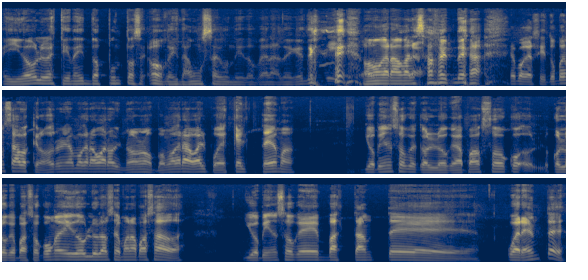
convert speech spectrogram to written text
AEW es TNA 2.0. Ok, dame un segundito, espérate. que te- Sí, vamos a grabar esa pendeja. Sí, porque si tú pensabas que nosotros íbamos a grabar hoy, no, no, vamos a grabar, pues es que el tema, yo pienso que con lo que pasó con, con lo que pasó con AEW la semana pasada, yo pienso que es bastante coherente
